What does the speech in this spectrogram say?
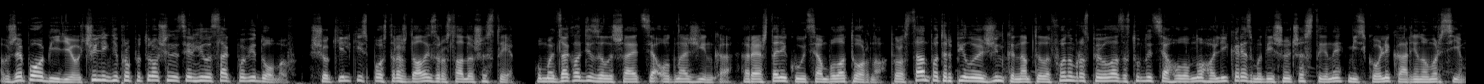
Вже по обіді очільник Дніпропетровщини Сергій Лисак повідомив, що кількість постраждалих зросла до шести. У медзакладі залишається одна жінка, решта лікується амбулаторно. Про стан потерпілої жінки нам телефоном розповіла заступниця головного лікаря з медичної частини міської лікарні номер 7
